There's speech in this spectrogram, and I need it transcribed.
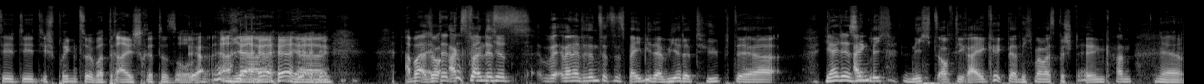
die, die, die springt so über drei Schritte so. Ja. Ja, ja. Aber Also das, das aktuell fand ich ist, jetzt. wenn er drin sitzt, ist Baby der weirde Typ, der Ja, der singt, eigentlich nichts auf die Reihe kriegt, der nicht mal was bestellen kann. Ja.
